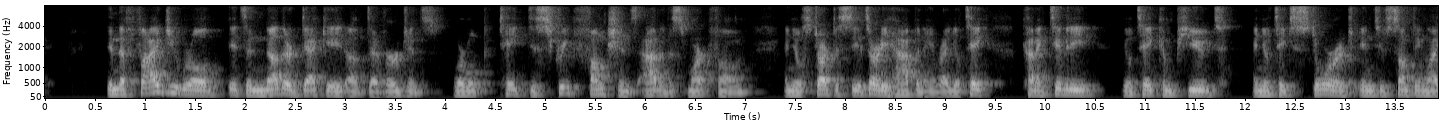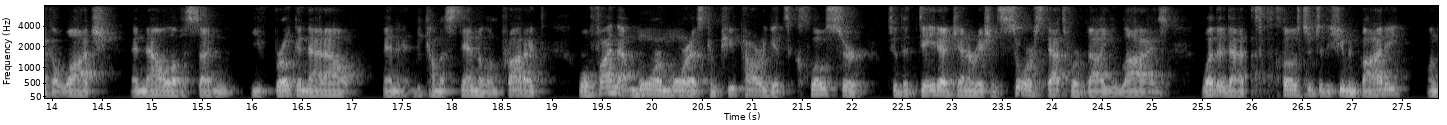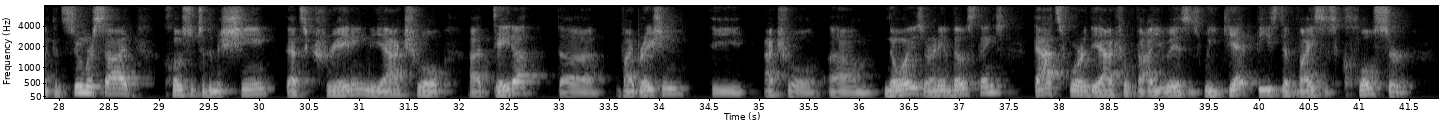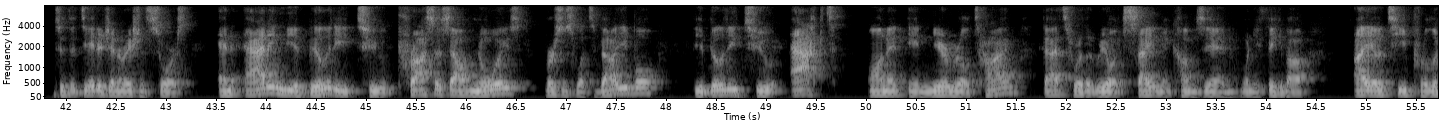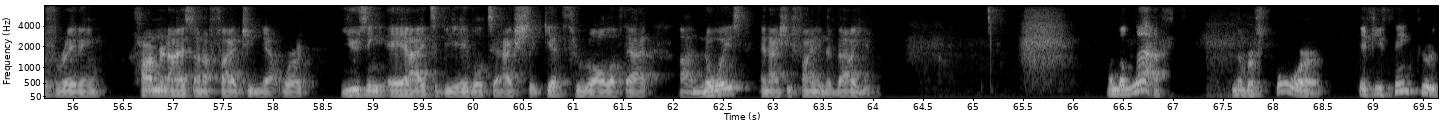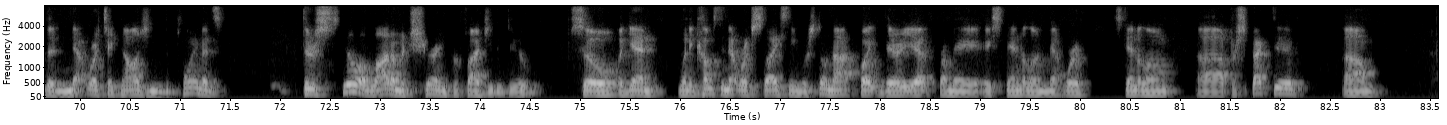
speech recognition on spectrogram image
In the 5G world, it's another decade of divergence where we'll take discrete functions out of the smartphone and you'll start to see it's already happening, right? You'll take connectivity, you'll take compute, and you'll take storage into something like a watch. And now all of a sudden, you've broken that out and become a standalone product. We'll find that more and more as compute power gets closer to the data generation source, that's where value lies, whether that's closer to the human body on the consumer side, closer to the machine that's creating the actual uh, data, the vibration, the actual um, noise, or any of those things. That's where the actual value is. Is we get these devices closer to the data generation source and adding the ability to process out noise versus what's valuable, the ability to act on it in near real time. That's where the real excitement comes in when you think about IoT proliferating, harmonized on a 5G network, using AI to be able to actually get through all of that uh, noise and actually finding the value. On the left, number four, if you think through the network technology and deployments, there's still a lot of maturing for 5G to do. So again, when it comes to network slicing, we're still not quite there yet from a, a standalone network, standalone uh, perspective. Um,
